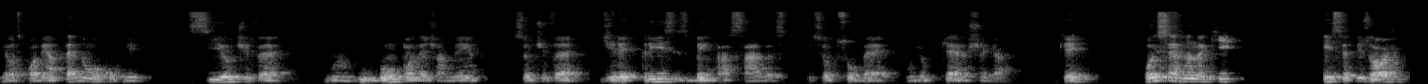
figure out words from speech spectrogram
Elas podem até não ocorrer, se eu tiver um bom planejamento, se eu tiver diretrizes bem traçadas e se eu souber onde eu quero chegar, ok? Vou encerrando aqui esse episódio,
